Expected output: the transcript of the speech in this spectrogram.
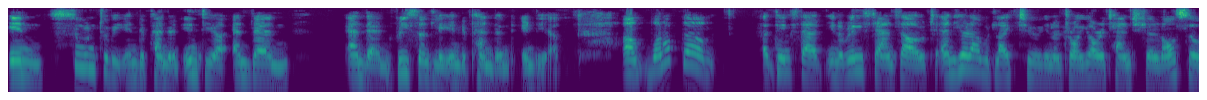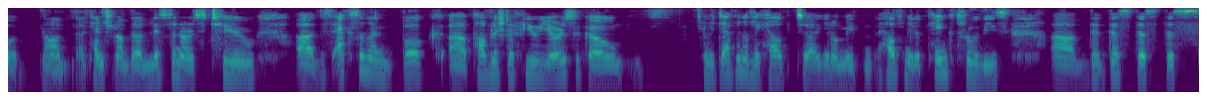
in soon to be independent India, and then and then recently independent India. Um, one of the uh, things that you know really stands out. And here i would like to you know draw your attention and also um, attention of the listeners to uh, this excellent book uh, published a few years ago it definitely helped uh, you know me, helped me to think through these uh, this this this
